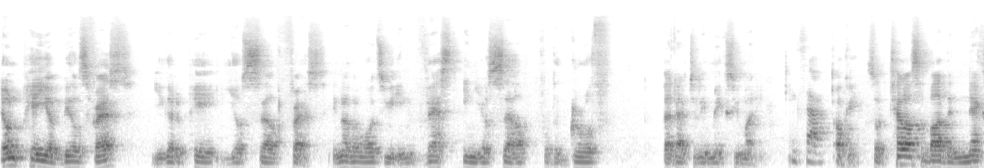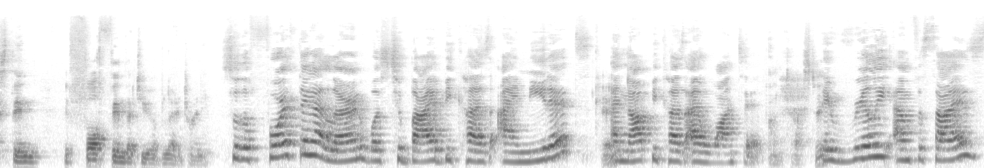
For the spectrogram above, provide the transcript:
don't pay your bills first you got to pay yourself first. In other words, you invest in yourself for the growth that actually makes you money. Exactly. Okay, so tell us about the next thing, the fourth thing that you have learned, Reni. So the fourth thing I learned was to buy because I need it okay. and not because I want it. Fantastic. They really emphasize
